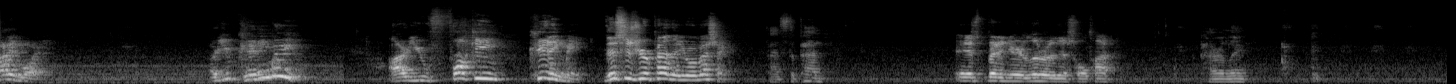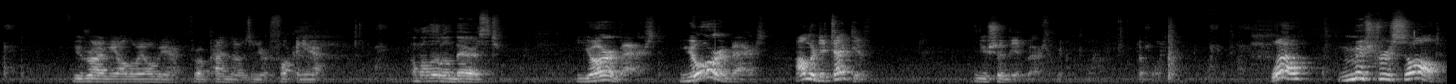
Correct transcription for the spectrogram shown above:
Sonny boy. Are you kidding me? Are you fucking kidding me? This is your pen that you were missing. That's the pen. And it's been in your literally this whole time. Apparently. You drive me all the way over here for a pen that was in your fucking ear. I'm a little embarrassed. You're embarrassed. You're embarrassed. I'm a detective. You should be embarrassed. Definitely. Well, mystery solved.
